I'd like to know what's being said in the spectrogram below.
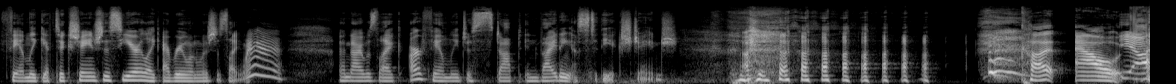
family gift exchange this year. Like everyone was just like, Wah. And I was like, our family just stopped inviting us to the exchange. Cut out. Yeah.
